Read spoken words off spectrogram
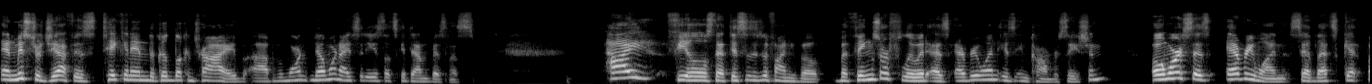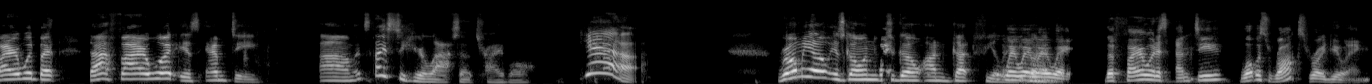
And Mr. Jeff is taking in the good looking tribe. Uh, but more, no more niceties. Let's get down to business. Hai feels that this is a defining vote, but things are fluid as everyone is in conversation. Omar says everyone said let's get firewood, but that firewood is empty. Um, it's nice to hear laughs at tribal. Yeah. Romeo is going to go on gut feeling. Wait, wait, wait, wait. The firewood is empty. What was Rocksroy doing?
